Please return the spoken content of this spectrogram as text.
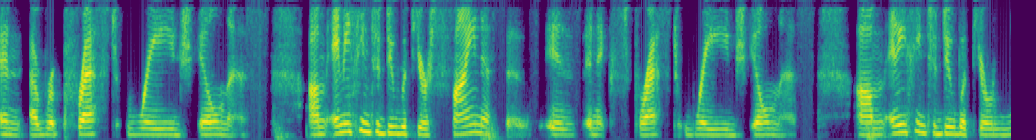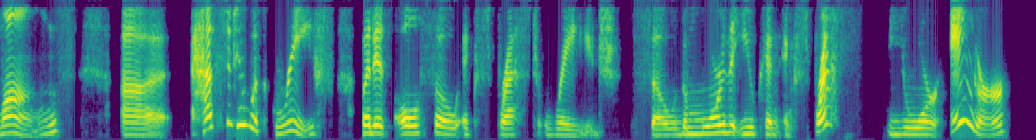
an, a repressed rage illness. Um, anything to do with your sinuses is an expressed rage illness. Um, anything to do with your lungs uh, has to do with grief, but it's also expressed rage. So the more that you can express your anger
